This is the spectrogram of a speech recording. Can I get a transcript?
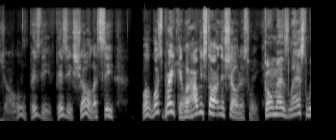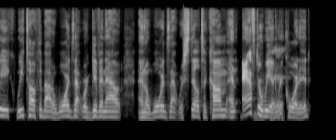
Joe, busy, busy show. Let's see. What what's breaking? Well, how are we starting the show this week? Gomez, last week we talked about awards that were given out and awards that were still to come. And after we had did. recorded,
